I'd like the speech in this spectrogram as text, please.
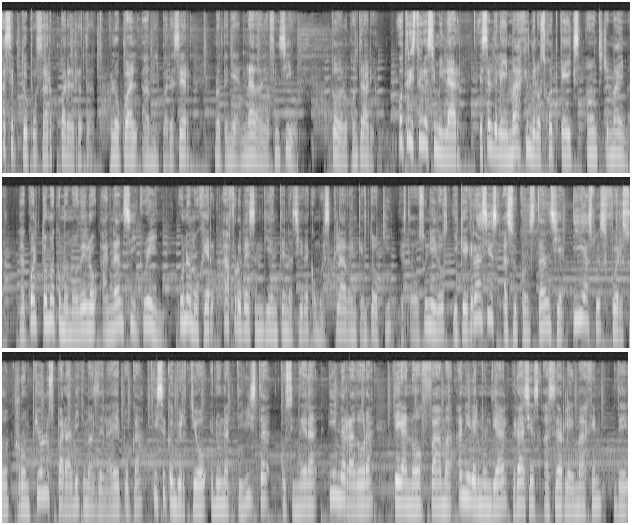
aceptó posar para el retrato, lo cual, a mi parecer, no tenía nada de ofensivo, todo lo contrario. Otra historia similar es el de la imagen de los hotcakes Aunt Jemima, la cual toma como modelo a Nancy Green, una mujer afrodescendiente nacida como esclava en Kentucky, Estados Unidos, y que gracias a su constancia y a su esfuerzo rompió los paradigmas de la época y se convirtió en una activista, cocinera y narradora que ganó fama a nivel mundial gracias a ser la imagen de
